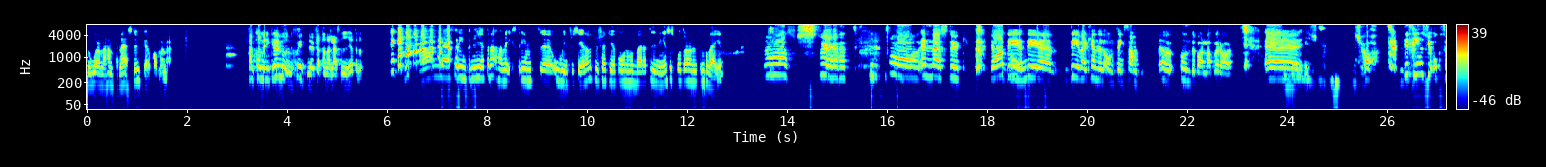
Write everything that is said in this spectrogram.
då går han och hämtar näsdukar och kommer med. Han kommer inte med munskydd nu för att han har läst nyheterna? Han läser inte nyheterna. Han är extremt eh, ointresserad. Försöker jag få honom att bära tidningen så spottar han ut den på vägen. Åh, en näsduk. Ja, det, oh. det, det är verkligen en omtänksam, uh, underbar labrador. Eh, ja, det finns ju också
